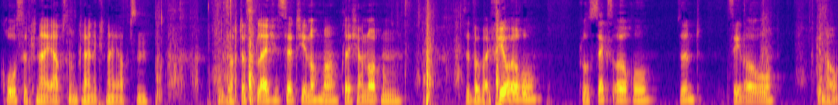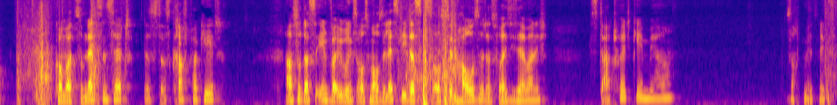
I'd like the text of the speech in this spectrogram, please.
große Knallerbsen und kleine Knallerbsen. Wie gesagt, das gleiche Set hier nochmal, gleiche Anordnung. Sind wir bei 4 Euro. Plus 6 Euro sind 10 Euro. Genau. Kommen wir zum letzten Set. Das ist das Kraftpaket. Achso, das eben war übrigens aus Mause Leslie. Das ist aus dem Hause, das weiß ich selber nicht. StarTrade GmbH? Sagt mir jetzt nichts.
